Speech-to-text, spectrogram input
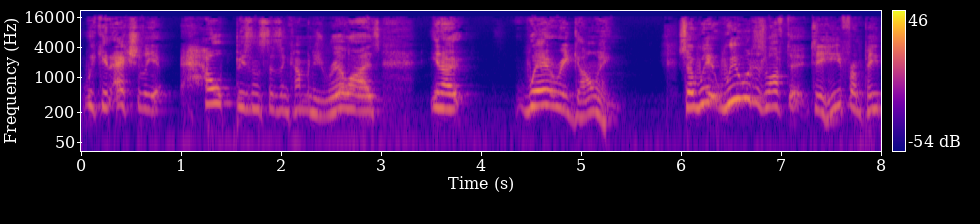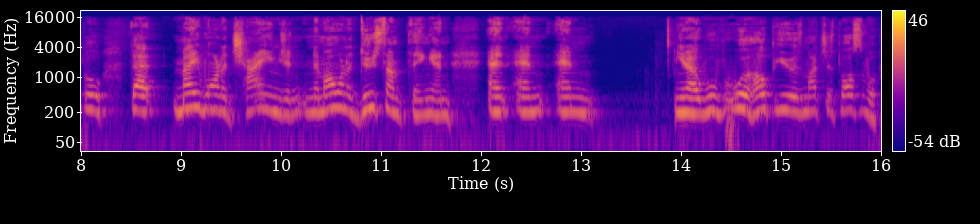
we can actually help businesses and companies realize, you know, where are we going? So we, we would just love to, to hear from people that may want to change and, and they might want to do something and, and, and, and, you know, we'll, we'll help you as much as possible.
